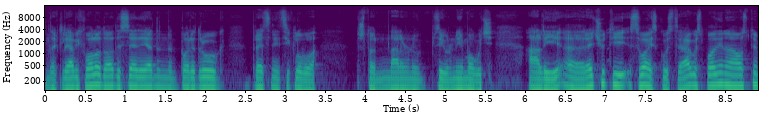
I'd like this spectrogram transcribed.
Dakle, ja bih volao da ovde sede jedan pored drugog predsednici klubova, što naravno sigurno nije moguće ali e, reću ti svoje iskustvo. Ja gospodina Ostoju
